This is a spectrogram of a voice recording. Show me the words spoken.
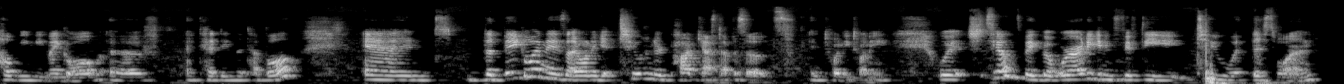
help me meet my goal of attending the temple. And the big one is I want to get 200 podcast episodes in 2020, which sounds big, but we're already getting 52 with this one.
